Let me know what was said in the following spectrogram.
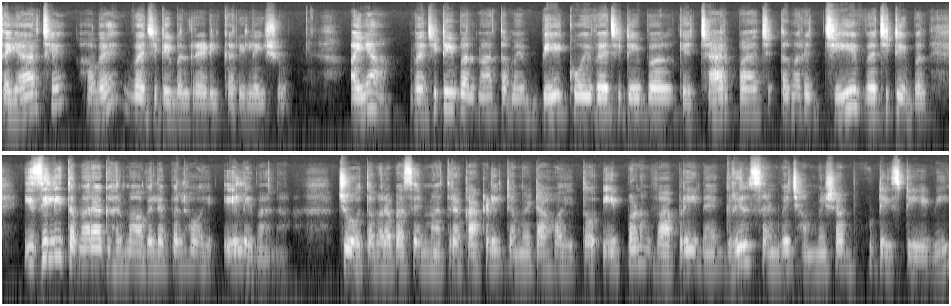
તૈયાર છે, હવે વેજીટેબલ રેડી કરી લઈશું. અહીંયા વેજીટેબલમાં તમે બે કોઈ વેજીટેબલ કે ચાર પાંચ તમારે જે વેજીટેબલ ઇઝીલી તમારા ઘરમાં અવેલેબલ હોય એ લેવાના. જો તમારા પાસે માત્ર કાકડી, ટમેટા હોય તો એ પણ વાપરીને ગ્રીલ સેન્ડવિચ હંમેશા બહુ ટેસ્ટી એવી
